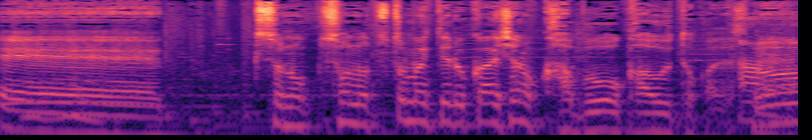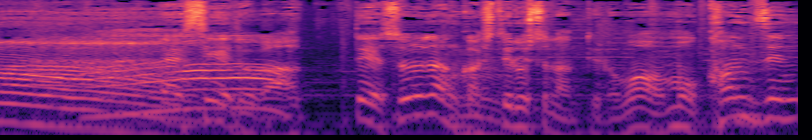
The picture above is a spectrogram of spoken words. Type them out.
えー、そのその勤めてる会社の株を買うとかですね。制度があってってそれなんかしてる人なんていうのは、もう完全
